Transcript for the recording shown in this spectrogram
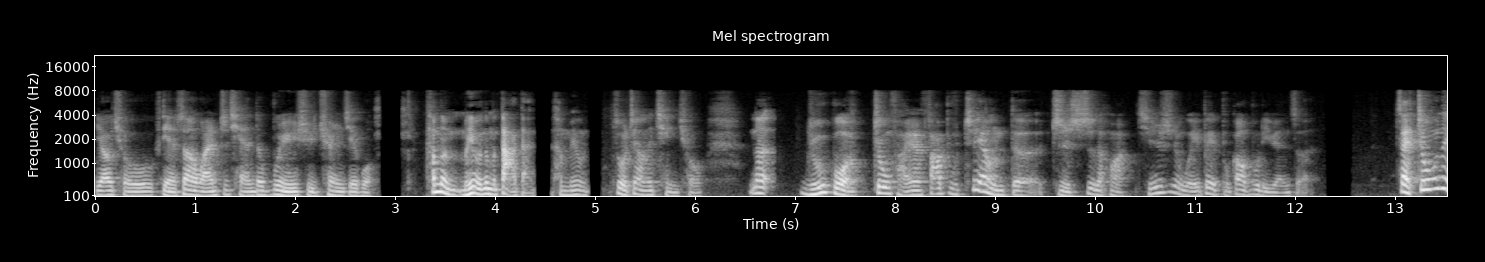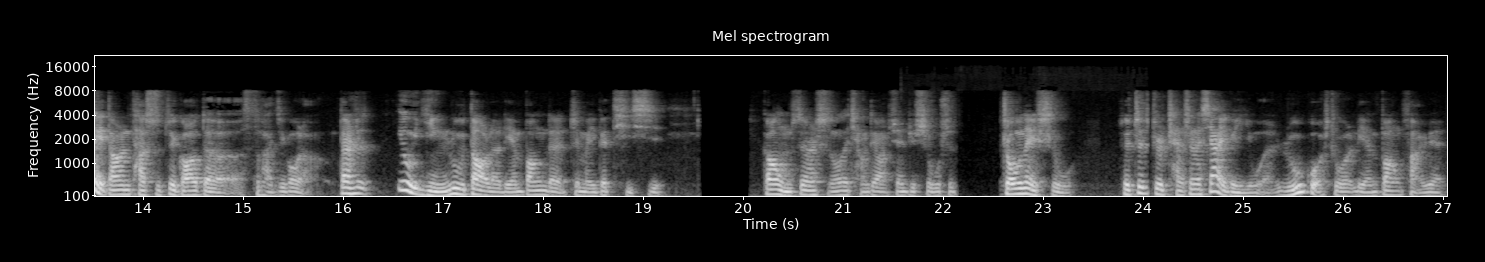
要求点算完之前都不允许确认结果，他们没有那么大胆，他没有做这样的请求。那如果州法院发布这样的指示的话，其实是违背不告不理原则。在州内，当然它是最高的司法机构了，但是又引入到了联邦的这么一个体系。刚刚我们虽然始终在强调选举事务是州内事务，所以这就产生了下一个疑问：如果说联邦法院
